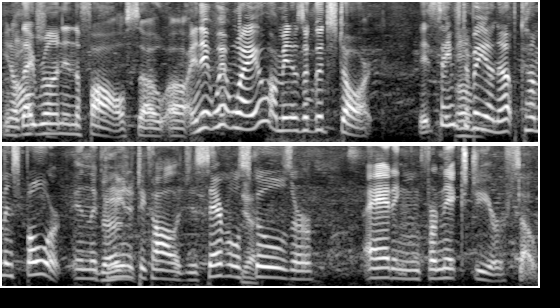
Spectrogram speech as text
You know they run in the fall, so uh, and it went well. I mean, it was a good start. It seems to Um, be an upcoming sport in the community colleges. Several Yeah. schools are adding for next year. So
